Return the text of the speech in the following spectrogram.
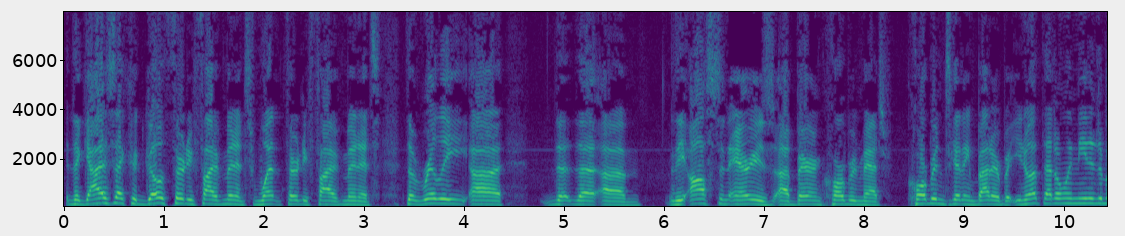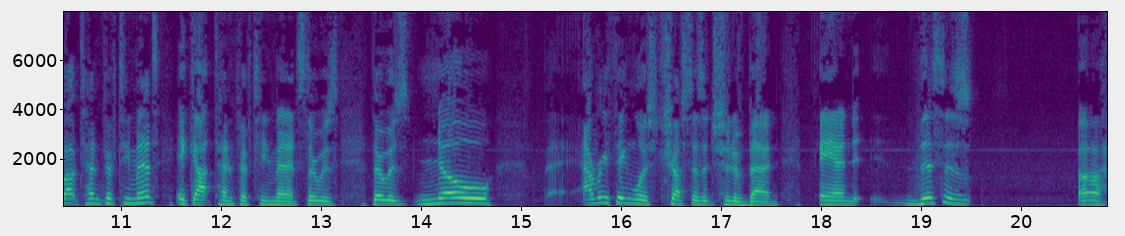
The guys that could go 35 minutes went 35 minutes. The really, uh, the the um, the Austin Aries uh, Baron Corbin match. Corbin's getting better, but you know what? That only needed about 10, 15 minutes. It got 10, 15 minutes. There was there was no everything was just as it should have been, and this is. Uh,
